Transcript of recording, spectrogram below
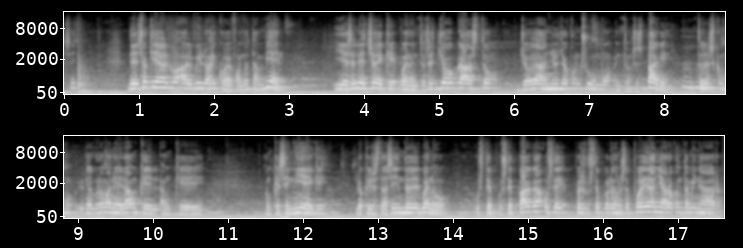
¿sí? De hecho, aquí hay algo, algo ilógico de fondo también, y es el hecho de que, bueno, entonces yo gasto, yo daño, yo consumo, entonces pague. Entonces, como de alguna manera, aunque, aunque, aunque se niegue, lo que se está haciendo es, bueno, usted, usted paga, usted, pues usted, perdón, usted puede dañar o contaminar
